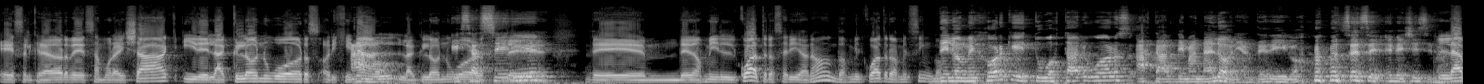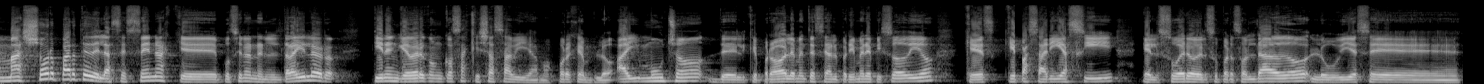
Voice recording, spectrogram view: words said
es el creador de Samurai Jack y de la Clone Wars original, la Clone Wars serie de, de, 2004 sería, ¿no? 2004, 2005. De lo mejor que tuvo Star Wars hasta de Mandalorian, te digo. es bellísimo. La mayor parte de las escenas que pusieron en el tráiler tienen que ver con cosas que ya sabíamos. Por ejemplo, hay mucho del que probablemente sea el primer episodio, que es qué pasaría si el suero del supersoldado lo hubiese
